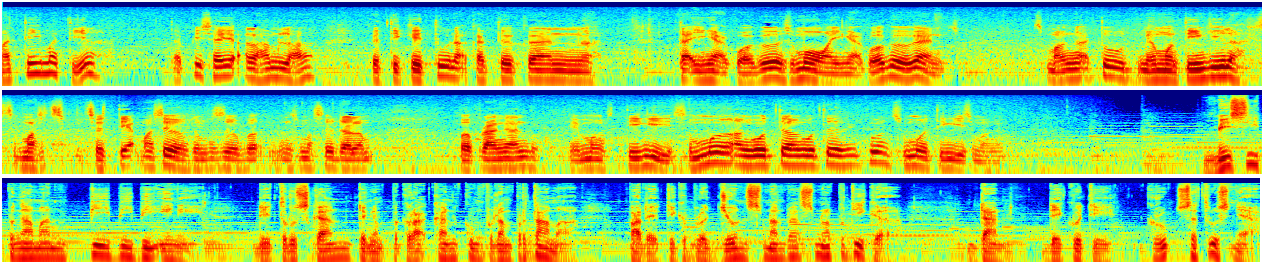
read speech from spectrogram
mati matilah. Tapi saya alhamdulillah lah, ketika itu nak katakan tak ingat keluarga, semua orang ingat keluarga kan. Semangat tu memang tinggi lah setiap masa semasa semasa dalam peperangan tu memang tinggi. Semua anggota-anggota pun semua tinggi semangat. Misi pengaman PBB ini diteruskan dengan pergerakan kumpulan pertama pada 30 Jun 1993 dan diikuti grup seterusnya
